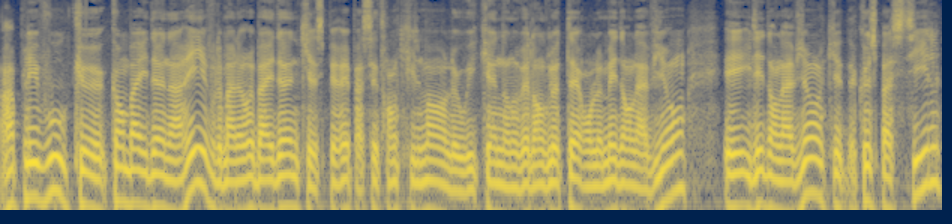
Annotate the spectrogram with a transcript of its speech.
Rappelez-vous que quand Biden arrive, le malheureux Biden qui espérait passer tranquillement le week-end en Nouvelle-Angleterre, on le met dans l'avion et il est dans l'avion. Que, que se passe-t-il?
